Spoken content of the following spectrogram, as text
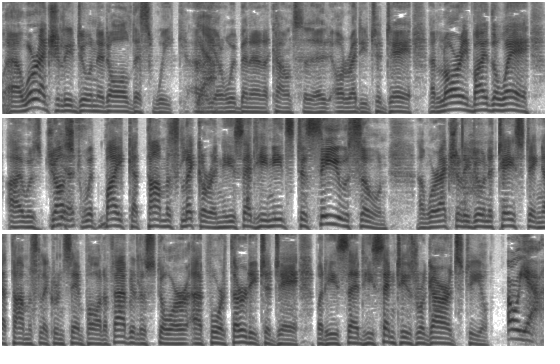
Uh, we're actually doing it all this week. Uh, Yeah. You know, we've been in accounts uh, already today. And Laurie, by the way, I was just Yes. with Mike at Thomas Liquor, and he said he needs to see you soon. And we're actually doing a tasting at Thomas Liquor in St. Paul, a fabulous store at four thirty today. But he said he sent his regards to you. Oh yeah.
